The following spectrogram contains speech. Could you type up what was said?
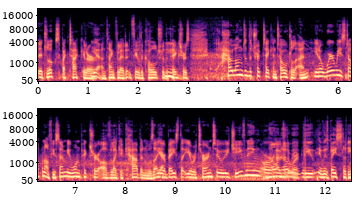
it looks spectacular. Yeah. And thankfully, I didn't feel the cold for the mm. pictures. How long did the trip take in total? And you know, where were you stopping off? You sent me one picture of like a cabin. Was that yeah. your base that you returned to each evening, or no, how no, did it work? We, we, it was basically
